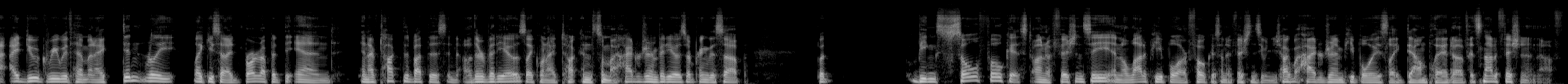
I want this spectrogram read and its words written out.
I, I do agree with him, and I didn't really like you said. I brought it up at the end, and I've talked about this in other videos, like when I talk in some of my hydrogen videos. I bring this up, but being so focused on efficiency, and a lot of people are focused on efficiency. When you talk about hydrogen, people always like downplay it of it's not efficient enough.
